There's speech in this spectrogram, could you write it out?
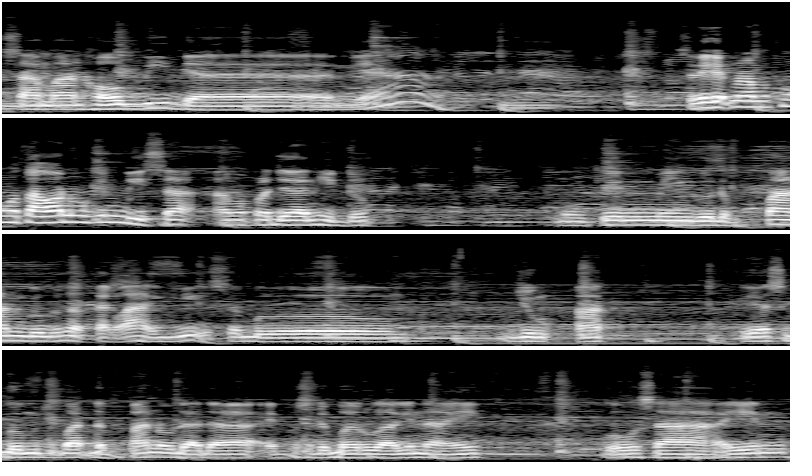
kesamaan hobi dan ya sedikit menambah pengetahuan mungkin bisa sama perjalanan hidup. Mungkin minggu depan gue bisa tag lagi sebelum Jumat. Ya sebelum Jumat depan udah ada episode baru lagi naik. Gue usahain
